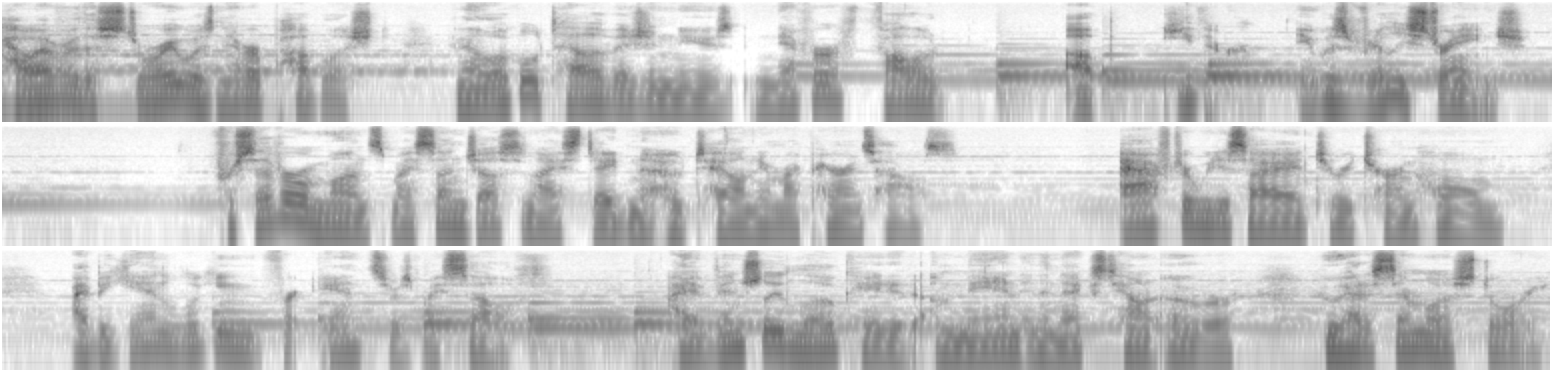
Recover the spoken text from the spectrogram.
However, the story was never published, and the local television news never followed up either. It was really strange. For several months, my son Justin and I stayed in a hotel near my parents' house. After we decided to return home, I began looking for answers myself. I eventually located a man in the next town over who had a similar story.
